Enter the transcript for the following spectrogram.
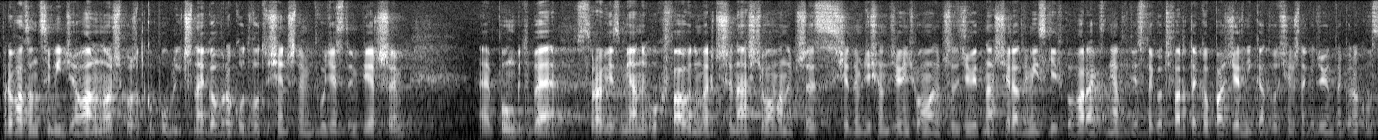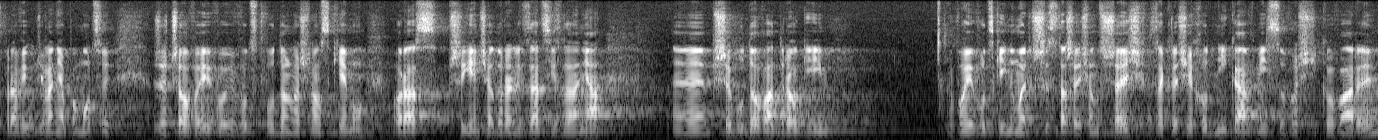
prowadzącymi działalność pożytku publicznego w roku 2021. E, Punkt B. W sprawie zmiany uchwały nr 13 łamane przez 79 łamane przez 19 Rady Miejskiej w Kowarach z dnia 24 października 2009 roku w sprawie udzielania pomocy rzeczowej województwu dolnośląskiemu oraz przyjęcia do realizacji zadania e, przebudowa drogi wojewódzkiej nr 366 w zakresie chodnika w miejscowości Kowary.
